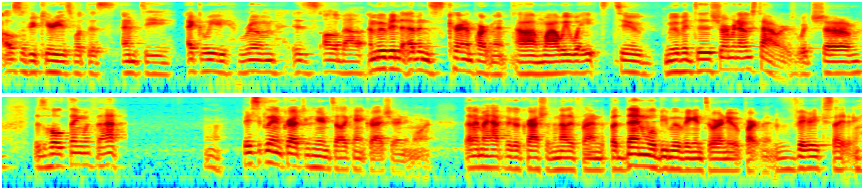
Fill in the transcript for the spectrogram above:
Also, if you're curious what this empty, echoey room is all about, I moved into Evan's current apartment um, while we wait to move into Sherman Oaks Towers, which um, there's a whole thing with that. Huh. Basically, I'm crouching here until I can't crash here anymore. Then I might have to go crash with another friend, but then we'll be moving into our new apartment. Very exciting.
